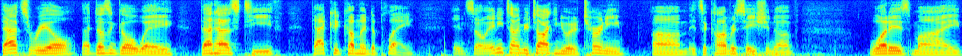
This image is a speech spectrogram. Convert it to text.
That's real. That doesn't go away. That has teeth. That could come into play. And so, anytime you're talking to an attorney, um, it's a conversation of what is my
